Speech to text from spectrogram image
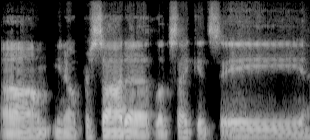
um, you know Prasada looks like it's a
